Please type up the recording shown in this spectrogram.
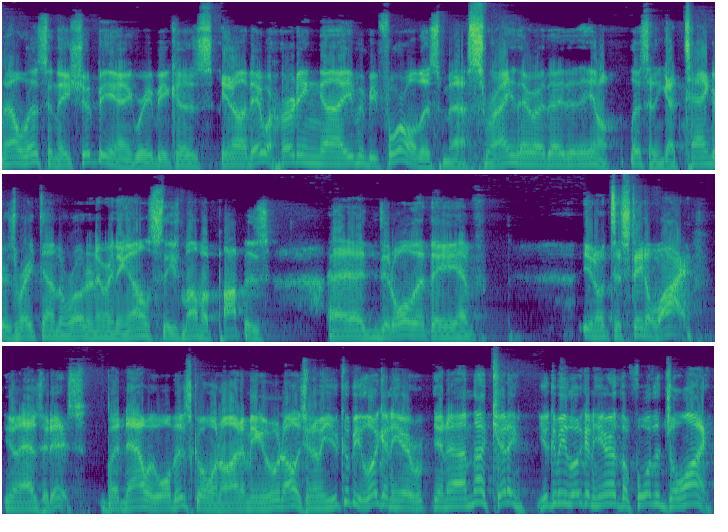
Well, listen, they should be angry because you know they were hurting uh, even before all this mess, right? They were, they, they- you know, listen, you got tangers right down the road and everything else. These mama papas uh, did all that they have, you know, to stay alive, you know, as it is. But now with all this going on, I mean, who knows? You know, I mean, you could be looking here. You know, I'm not kidding. You could be looking here at the Fourth of July.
